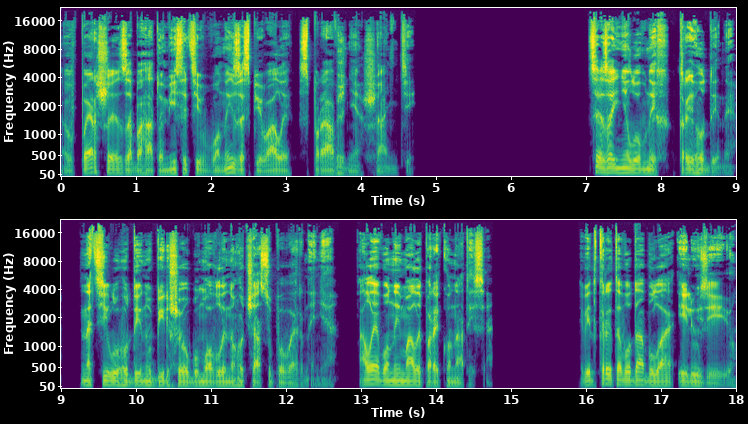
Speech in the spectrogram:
Вперше за багато місяців вони заспівали справжнє шанті. Це зайняло в них три години на цілу годину більше обумовленого часу повернення, але вони мали переконатися. Відкрита вода була ілюзією,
